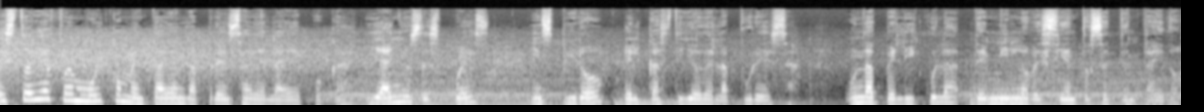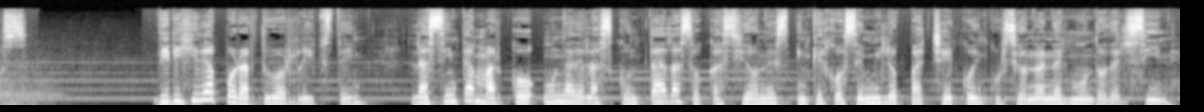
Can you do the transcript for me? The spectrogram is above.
La historia fue muy comentada en la prensa de la época y años después inspiró El Castillo de la Pureza, una película de 1972. Dirigida por Arturo Ripstein, la cinta marcó una de las contadas ocasiones en que José Emilio Pacheco incursionó en el mundo del cine.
